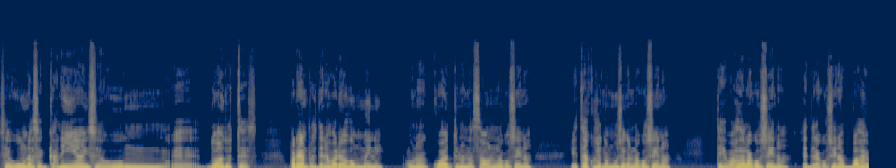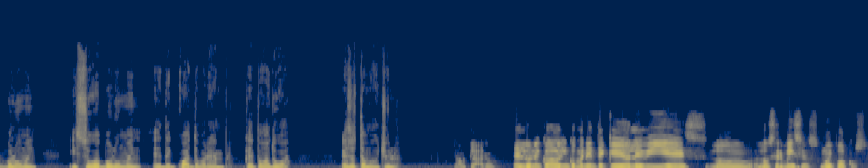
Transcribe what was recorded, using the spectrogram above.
según la cercanía y según eh, donde tú estés. Por ejemplo, si tienes varios Home Mini, uno en el cuarto y uno en la sala, uno en la cocina, y estás escuchando música en la cocina, te vas de la cocina, el de la cocina baja el volumen y sube el volumen el del cuarto, por ejemplo, que es para donde tú vas. Eso está muy chulo. No, claro. El único inconveniente que yo le vi es lo- los servicios, muy pocos.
